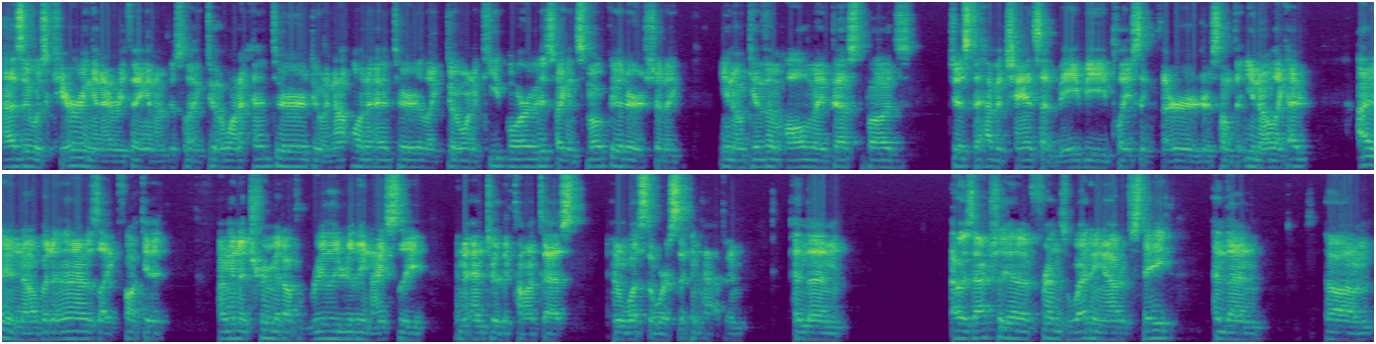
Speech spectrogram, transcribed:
as it was curing and everything. And I'm just like, do I want to enter? Do I not want to enter? Like, do I want to keep more of it so I can smoke it? Or should I, you know, give them all my best buds just to have a chance at maybe placing third or something? You know, like I, I didn't know. But then I was like, fuck it. I'm going to trim it up really, really nicely and enter the contest. And what's the worst that can happen? And then I was actually at a friend's wedding out of state, and then um,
